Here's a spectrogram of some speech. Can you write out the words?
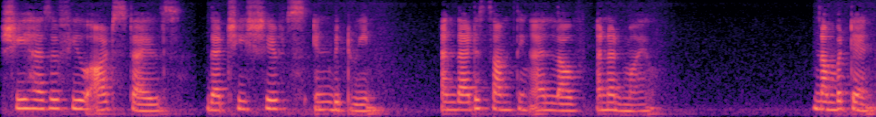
She has a few art styles that she shifts in between, and that is something I love and admire. Number 10.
